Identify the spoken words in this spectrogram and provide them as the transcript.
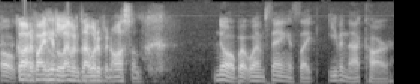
Oh god, god if I'd no. hit 11, that would have been awesome. No, but what I'm saying is like even that car,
